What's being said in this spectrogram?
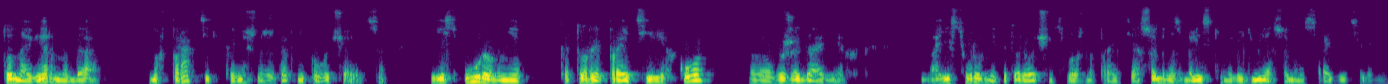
то, наверное, да, но в практике, конечно же, так не получается. Есть уровни, которые пройти легко э, в ожиданиях, а есть уровни, которые очень сложно пройти, особенно с близкими людьми, особенно с родителями.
